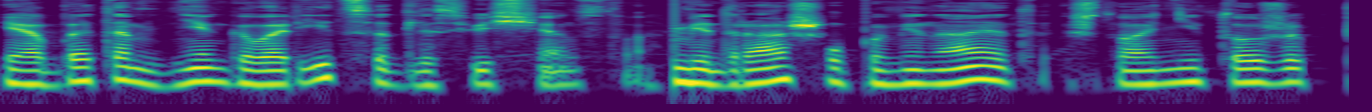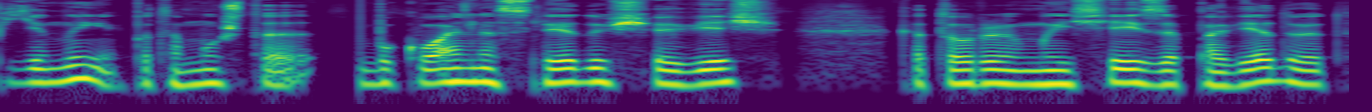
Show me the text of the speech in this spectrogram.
И об этом дне говорится для священства. Мидраш упоминает, что они тоже пьяны, потому что буквально следующая вещь, которую Моисей заповедует,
